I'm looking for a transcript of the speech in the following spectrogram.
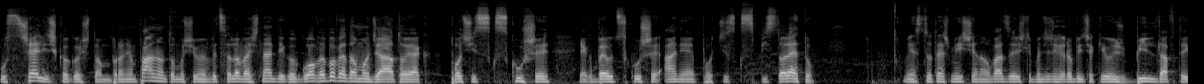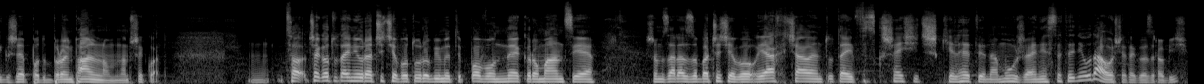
ustrzelić kogoś tą bronią palną, to musimy wycelować nad jego głowę, bo wiadomo, działa to jak pocisk z kuszy, jak bełt z kuszy, a nie pocisk z pistoletu. Więc tu też miejcie na uwadze, jeśli będziecie robić jakiegoś builda w tej grze pod broń palną na przykład. Mm, Co, czego tutaj nie uraczycie, bo tu robimy typową nekromancję. Zresztą zaraz zobaczycie, bo ja chciałem tutaj wskrzesić szkielety na murze. Niestety nie udało się tego zrobić.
